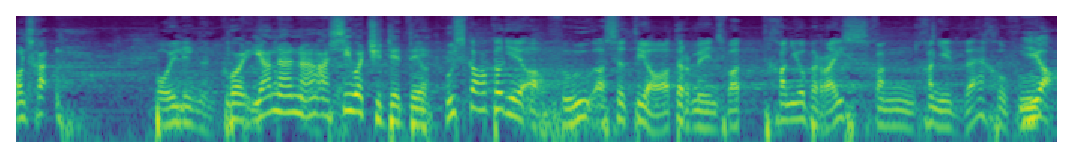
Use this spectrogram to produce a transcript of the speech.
Ons gaan Boiling en Boy, ja no no, I see what you did there. Hoe skakel jy af? Hoe as 'n teatermens, wat gaan jy op reis? Gaan gaan jy weg of hoe? Ja,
